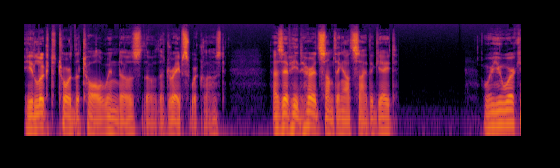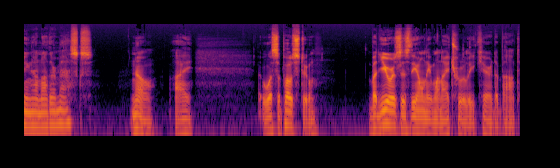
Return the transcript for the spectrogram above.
He looked toward the tall windows, though the drapes were closed as if he'd heard something outside the gate. Were you working on other masks? No, I was supposed to, but yours is the only one I truly cared about.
